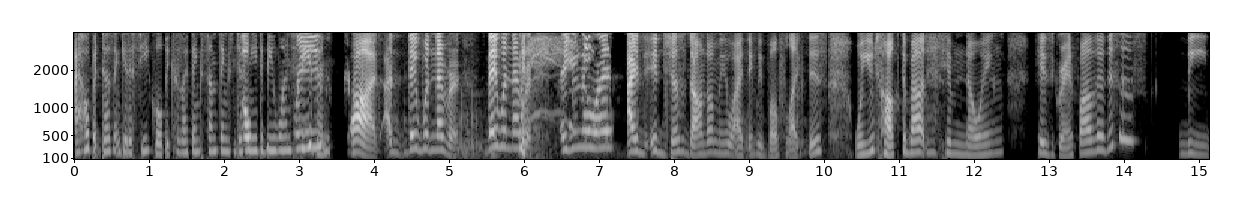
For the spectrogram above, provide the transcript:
i hope it doesn't get a sequel because i think some things just Oh, need to be one season God, I, they would never. They would never. and you know what? I it just dawned on me why I think we both like this. When you talked about him knowing his grandfather, this is the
